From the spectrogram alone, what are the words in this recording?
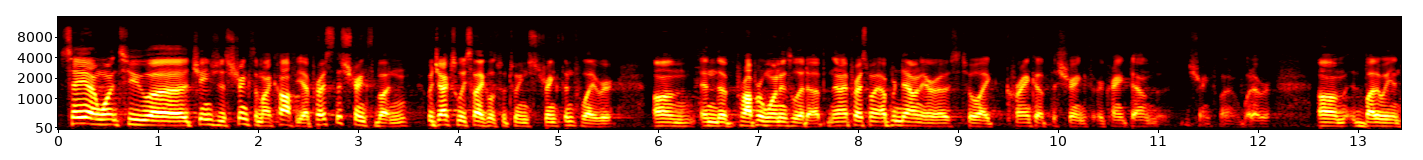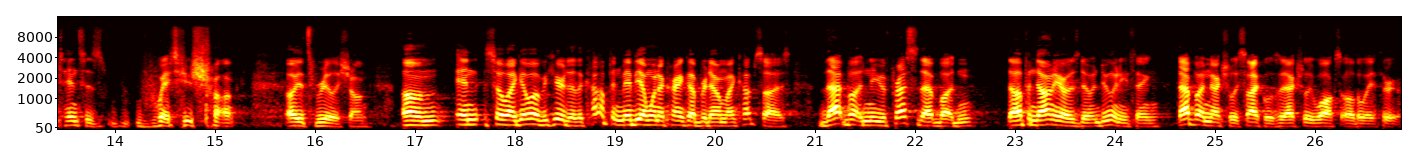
say I want to uh, change the strength of my coffee. I press the strength button, which actually cycles between strength and flavor, um, and the proper one is lit up. And then I press my up and down arrows to like crank up the strength or crank down the strength, whatever. Um, by the way, intense is way too strong. Oh, it's really strong. Um, and so I go over here to the cup, and maybe I want to crank up or down my cup size. That button, you've pressed that button, the up and down arrows don't do anything. That button actually cycles, it actually walks all the way through.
